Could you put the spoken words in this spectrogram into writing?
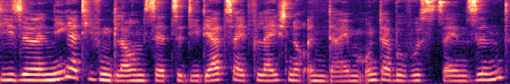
Diese negativen Glaubenssätze, die derzeit vielleicht noch in deinem Unterbewusstsein sind,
